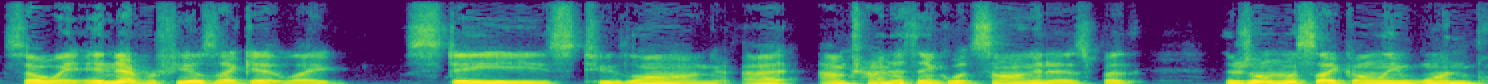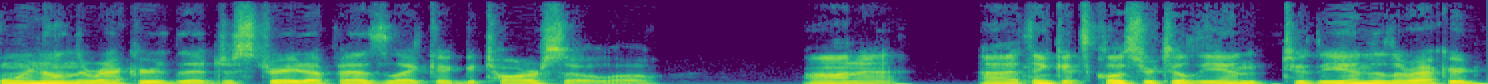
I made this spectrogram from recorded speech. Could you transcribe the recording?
so it, it never feels like it like stays too long. I, I'm trying to think what song it is, but there's almost like only one point on the record that just straight up has like a guitar solo on it. Uh, I think it's closer to the end to the end of the record.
